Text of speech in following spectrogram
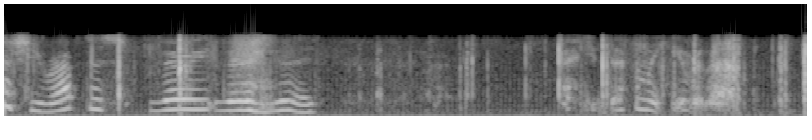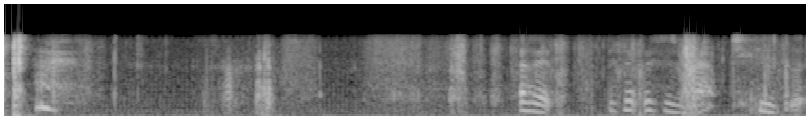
Oh, she wrapped this very, very good. I can definitely give her that. Okay, I think this is wrapped too good.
